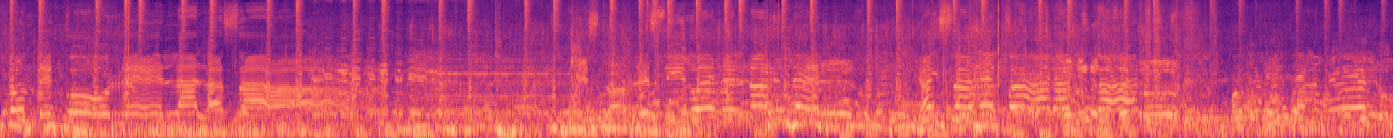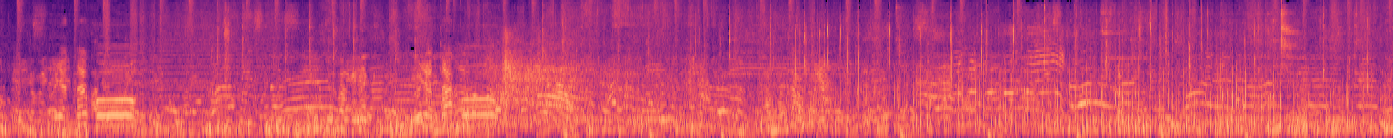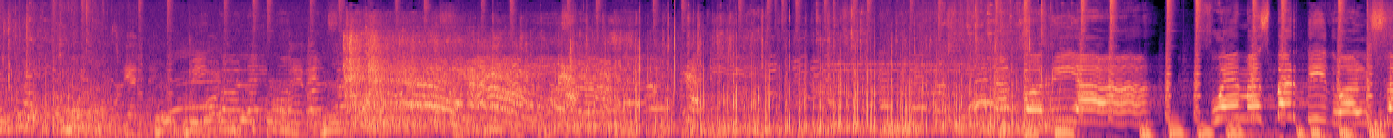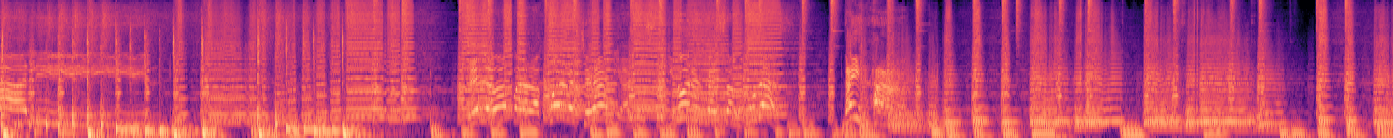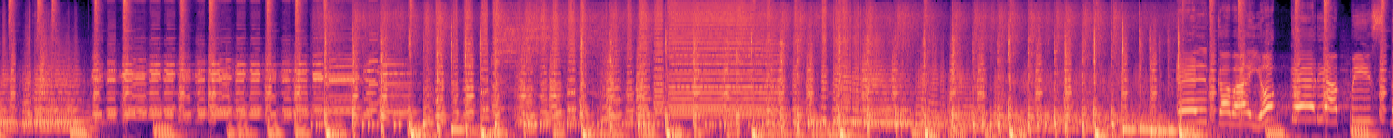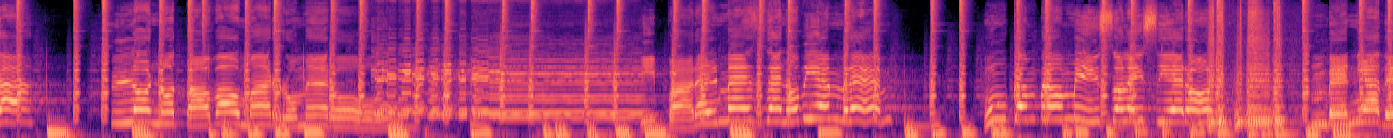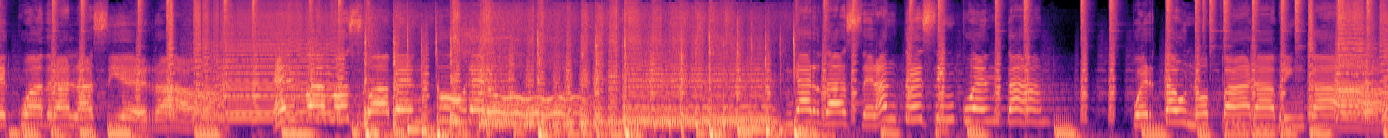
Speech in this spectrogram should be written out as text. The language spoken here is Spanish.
donde corre la lazar. Para jugar. ¡Voy ataco! ¡Voy ataco! La Caballo quería pista, lo notaba Omar Romero. Y para el mes de noviembre, un compromiso le hicieron. Venía de cuadra la sierra, el famoso aventurero. Yardas serán 350, puerta uno para brincar.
